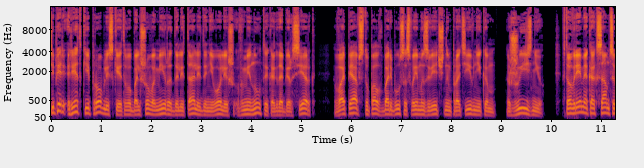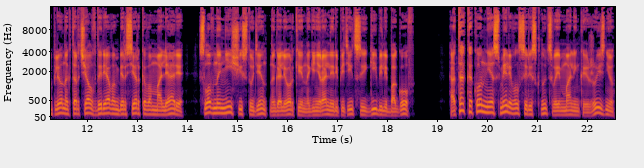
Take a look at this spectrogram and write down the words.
Теперь редкие проблески этого большого мира долетали до него лишь в минуты, когда берсерк, вопя, вступал в борьбу со своим извечным противником, жизнью, в то время как сам цыпленок торчал в дырявом берсерковом маляре, словно нищий студент на галерке на генеральной репетиции гибели богов. А так как он не осмеливался рискнуть своей маленькой жизнью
